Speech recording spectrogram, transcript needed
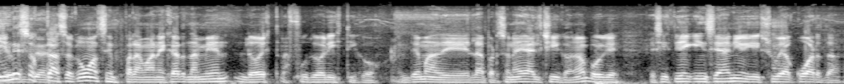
Y en esos casos, ¿cómo hacen para manejar también lo extrafutbolístico? El tema de la personalidad del chico, ¿no? Porque decís tiene 15 años y sube a cuarta.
